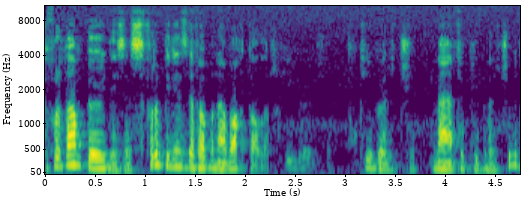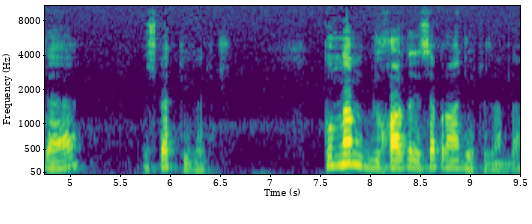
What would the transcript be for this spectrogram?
Sıfırdan böyük desə, sıfırı birinci dəfə bu nə vaxt alır? Pi bölü 2. Pi bölü 2. Mənfi pi bölü 2, bir də müsbət pi bölü 2. Bundan yuxarıda desə buranı götürürəm də.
